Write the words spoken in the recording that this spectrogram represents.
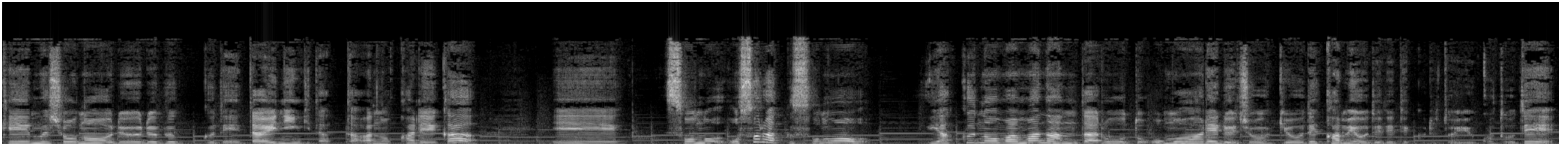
刑務所のルールブックで大人気だったあの彼が、えー、そのおそらくその役のままなんだろうと思われる状況でカメオで出てくるということで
